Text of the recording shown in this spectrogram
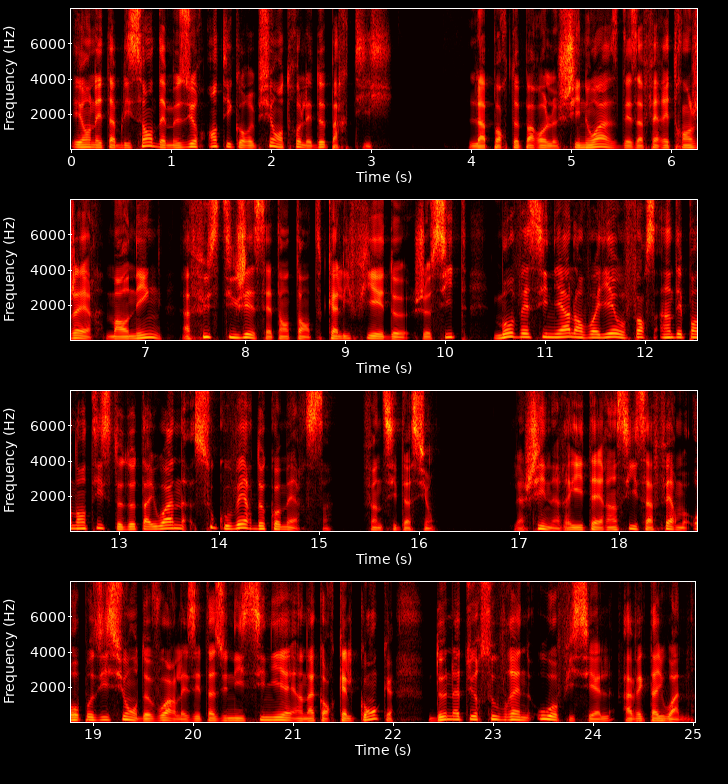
et en établissant des mesures anticorruption entre les deux parties. La porte-parole chinoise des affaires étrangères, Mao Ning, a fustigé cette entente qualifiée de, je cite, mauvais signal envoyé aux forces indépendantistes de Taïwan sous couvert de commerce. La Chine réitère ainsi sa ferme opposition de voir les États-Unis signer un accord quelconque, de nature souveraine ou officielle, avec Taïwan.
